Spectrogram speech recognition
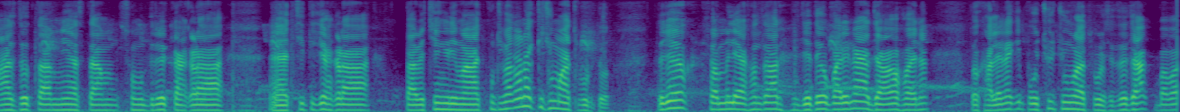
মাছ ধরতাম, নিয়ে আসতাম, সমুদ্রের কাঁকড়া চিতি কাঁকড়া, তারপরে চিংড়ি মাছ, পুঁটি মাছ, অনেক কিছু মাছ পড়তো। তো যাই হোক, সব মিলে এখন তো আর যেতেও পারি না যাওয়া হয় না। তো খালে নাকি প্রচুর চুং মাছ পড়ছে। তো যাক, বাবা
